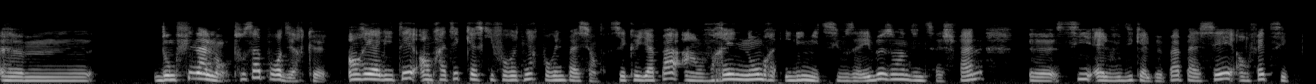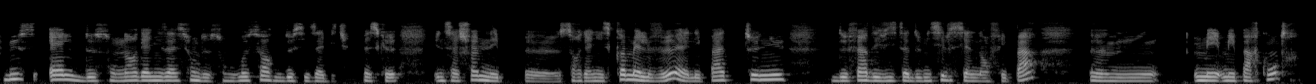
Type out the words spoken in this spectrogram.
donc finalement, tout ça pour dire que en réalité, en pratique, qu'est-ce qu'il faut retenir pour une patiente? C'est qu'il n'y a pas un vrai nombre limite. Si vous avez besoin d'une sage-femme, euh, si elle vous dit qu'elle ne peut pas passer, en fait, c'est plus elle de son organisation, de son ressort ou de ses habitudes. Parce que une sage-femme euh, s'organise comme elle veut, elle n'est pas tenue de faire des visites à domicile si elle n'en fait pas. Euh, mais, mais par contre,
